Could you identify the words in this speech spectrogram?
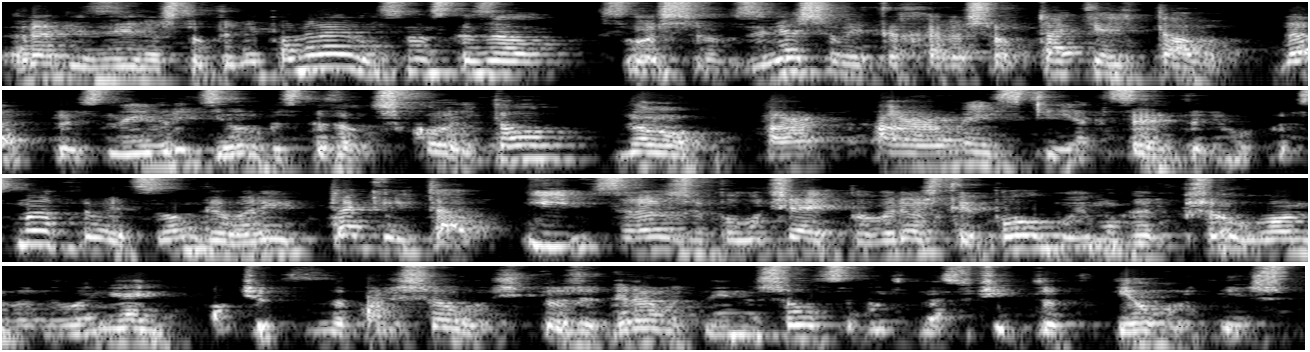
Раби Зира что-то не понравилось, он сказал, слушай, взвешивай-ка хорошо, так и тав, да? То есть на иврите он бы сказал школь тав, но ар- армейский акцент у него просматривается, он говорит так и тав. И сразу же получает поварешкой по лбу, ему говорят, пошел вон, вавилоняне, что-то пришел, вообще тоже грамотный нашелся, будет нас учить тут йогурт вешать.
